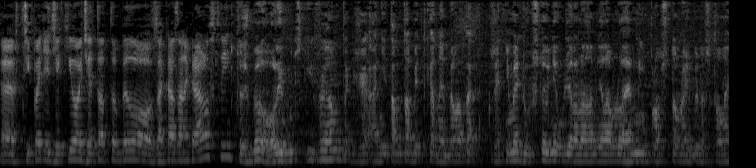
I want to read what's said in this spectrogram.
Eh, v případě Jackieho a Jetta to bylo Zakázané království? Což byl hollywoodský film, takže ani tam ta bitka nebyla tak, řekněme, důstojně udělaná, měla mnohem méně prostor, než by dostali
